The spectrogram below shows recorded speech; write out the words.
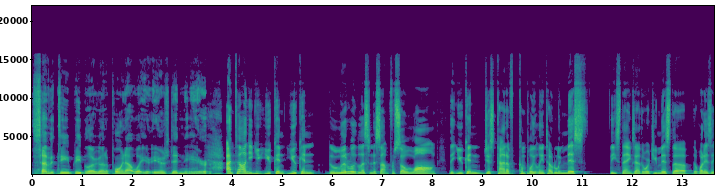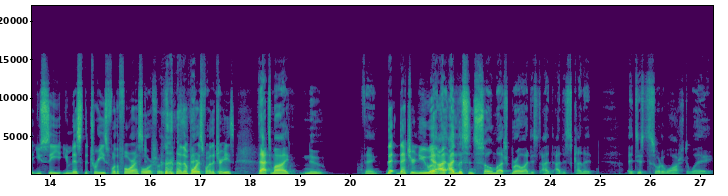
17 people are going to point out what your ears didn't hear. I'm telling you, you you can you can literally listen to something for so long that you can just kind of completely and totally miss these things. In other words, you miss the the what is it? You see, you miss the trees for the forest. Forest for the trees. the forest for the trees. That's my new thing. That that's your new. Yeah, uh, I, I listened so much, bro. I just I, I just kind of it just sort of washed away.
